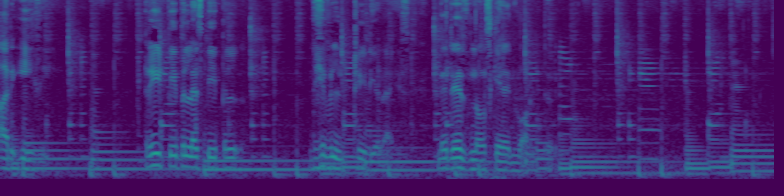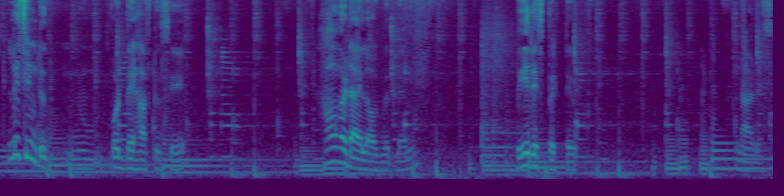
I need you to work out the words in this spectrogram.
are easy. Treat people as people, they will treat you nice. There is no skill involved. Listen to what they have to say. Have a dialogue with them. Be respectful. That is.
